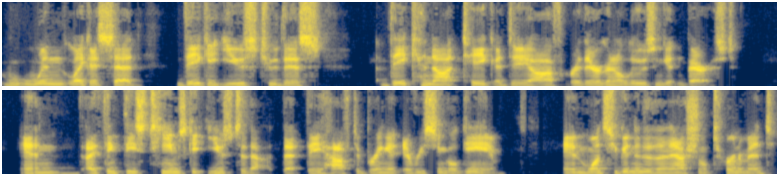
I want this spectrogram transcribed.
When, like I said, they get used to this they cannot take a day off or they're going to lose and get embarrassed. And I think these teams get used to that, that they have to bring it every single game. And once you get into the national tournament,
